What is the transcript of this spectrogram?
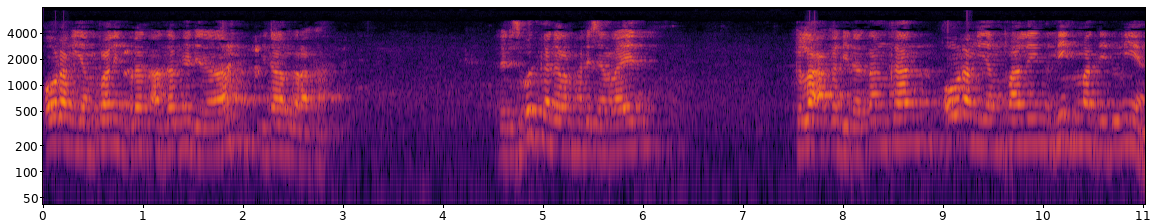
orang yang paling berat azabnya di dalam di dalam neraka dan disebutkan dalam hadis yang lain kelak akan didatangkan orang yang paling nikmat di dunia.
